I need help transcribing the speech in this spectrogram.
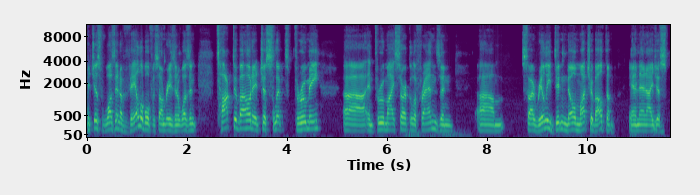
it just wasn't available for some reason. It wasn't talked about. It just slipped through me uh, and through my circle of friends. And um, so I really didn't know much about them. And then I just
